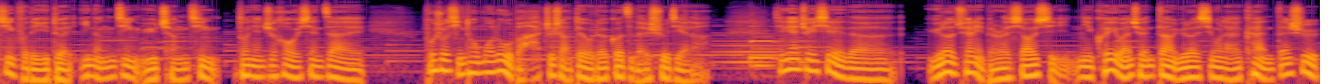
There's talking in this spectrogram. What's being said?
幸福的一对，伊能静与程庆。多年之后，现在不说形同陌路吧，至少都有着各自的世界了。今天这一系列的娱乐圈里边的消息，你可以完全当娱乐新闻来看，但是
